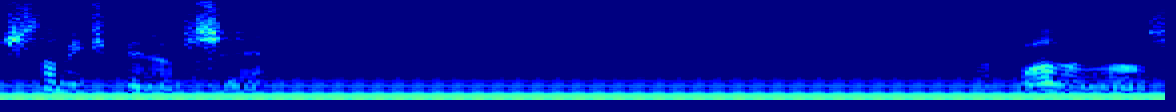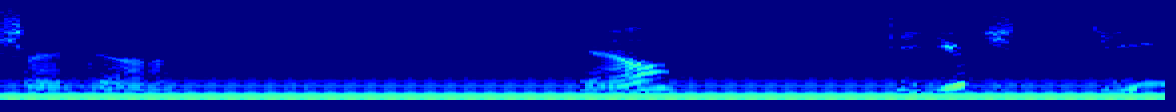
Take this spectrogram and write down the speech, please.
My stomach's been upset. My father-in-law said, uh, Kel, do you, do you,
